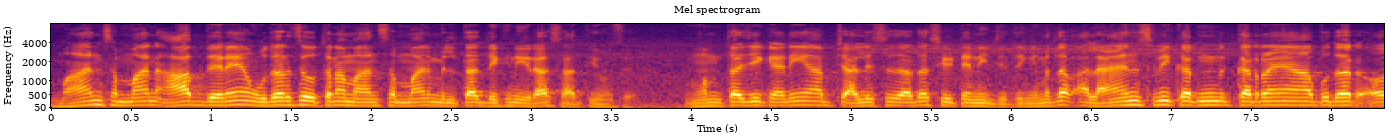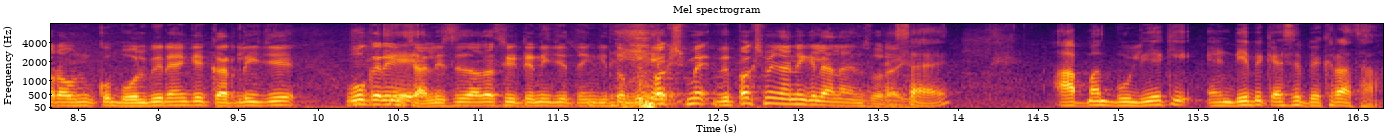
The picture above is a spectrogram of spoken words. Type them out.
मान सम्मान आप दे रहे हैं उधर से उतना मान सम्मान मिलता दिख नहीं रहा साथियों से। ममता जी कह रही हैं आप 40 से ज़्यादा सीटें नहीं जीतेंगी। मतलब अलायंस भी कर कर रहे हैं आप उधर और उनको बोल भी रहे हैं कि कर लीजिए। वो हैं चालीस से ज़्यादा सीटें नहीं जीतेंगी। तो विपक्ष में विपक्ष में जाने के लिए अलायंस हो रहा है। ऐसा है आप मत भूलिए कि एनडीए भी कैसे बिखरा था।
